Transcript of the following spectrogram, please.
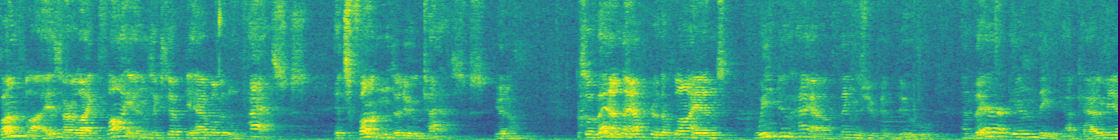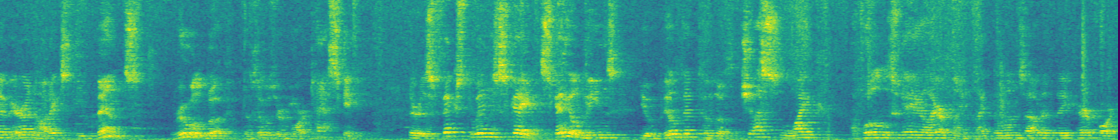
Fun flies are like fly-ins, except you have a little tasks. It's fun to do tasks, you know. So then, after the fly-ins, we do have things you can do, and they're in the Academy of Aeronautics events rule book, because those are more tasking. There is fixed wing scale. Scale means you built it to look just like a full-scale airplane, like the ones out at the airport.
